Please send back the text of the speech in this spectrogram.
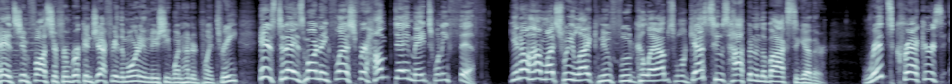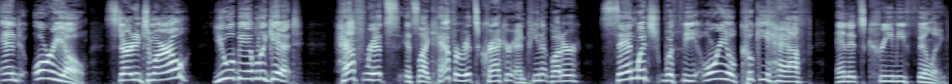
Hey, it's Jim Foster from Brooke and Jeffrey in the morning, the new sheet 100.3. Here's today's morning flash for Hump Day, May 25th. You know how much we like new food collabs? Well, guess who's hopping in the box together? Ritz Crackers and Oreo. Starting tomorrow, you will be able to get half Ritz, it's like half a Ritz cracker and peanut butter, sandwich with the Oreo cookie half and its creamy filling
